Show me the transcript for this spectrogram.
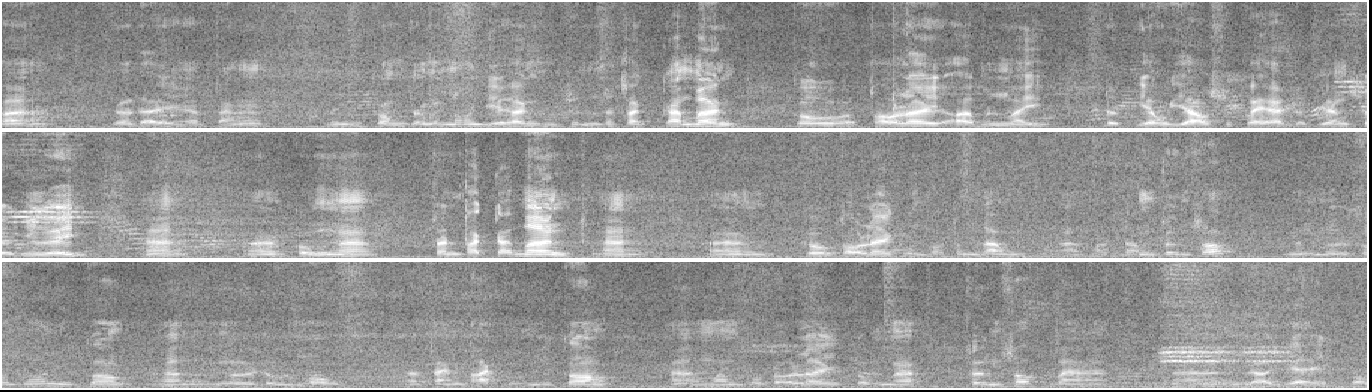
à, để tặng thì con chẳng nói gì hơn con xin thật, cảm ơn cô Thọ Lê ở bên Mỹ được giàu giàu sức khỏe được vạn sự như ý à, à, cũng à, thành thật cảm ơn à, à, cô cậu Lê cũng có tấm lòng à, phát tâm thương xót. Những người không có như con à, người đuôi mù à, tàn tật cũng như con. À, mong cô cậu Lê cũng à, thương xót và à, gửi về. Con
